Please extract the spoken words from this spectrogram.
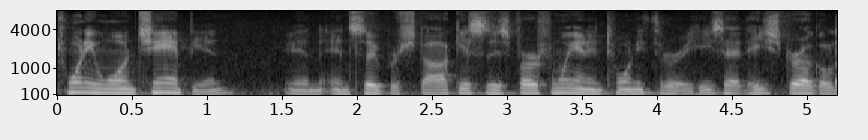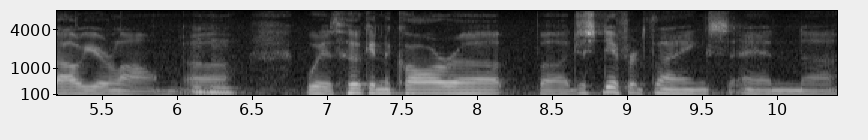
21 champion in, in super stock. This is his first win in 23. He's had he struggled all year long uh, Mhm. With hooking the car up, uh, just different things. And uh,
